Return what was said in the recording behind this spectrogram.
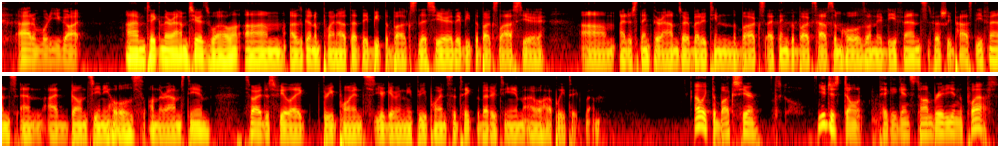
Adam, what do you got? I'm taking the Rams here as well. Um, I was gonna point out that they beat the Bucks this year. They beat the Bucks last year. Um, I just think the Rams are a better team than the Bucks. I think the Bucks have some holes on their defense, especially pass defense, and I don't see any holes on the Rams team. So I just feel like three points. You're giving me three points to take the better team. I will happily take them. I like the Bucks here. Let's go. You just don't pick against Tom Brady in the playoffs.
